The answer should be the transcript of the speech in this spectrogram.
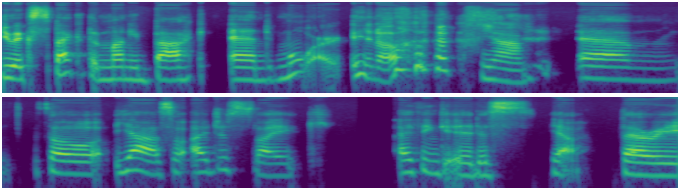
you expect the money back and more. You know. yeah. Um. So yeah. So I just like, I think it is yeah very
